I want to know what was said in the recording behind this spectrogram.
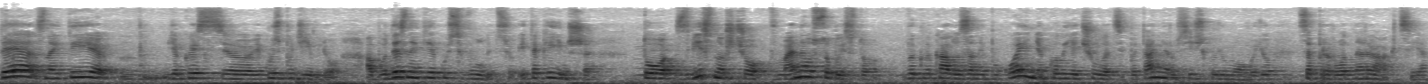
де знайти якусь, е, якусь будівлю, або де знайти якусь вулицю і таке інше. То звісно, що в мене особисто викликало занепокоєння, коли я чула ці питання російською мовою. Це природна реакція.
